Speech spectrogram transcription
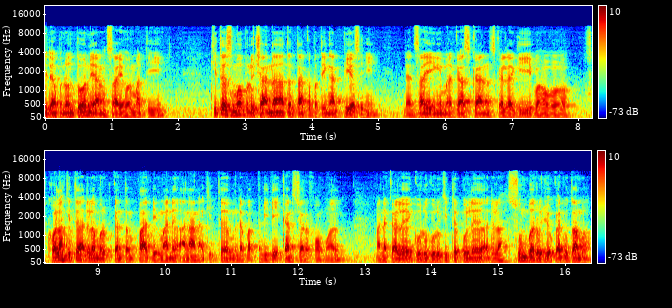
Sidang penonton yang saya hormati, kita semua perlu cakna tentang kepentingan peers ini dan saya ingin menegaskan sekali lagi bahawa sekolah kita adalah merupakan tempat di mana anak-anak kita mendapat pendidikan secara formal manakala guru-guru kita pula adalah sumber rujukan utama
